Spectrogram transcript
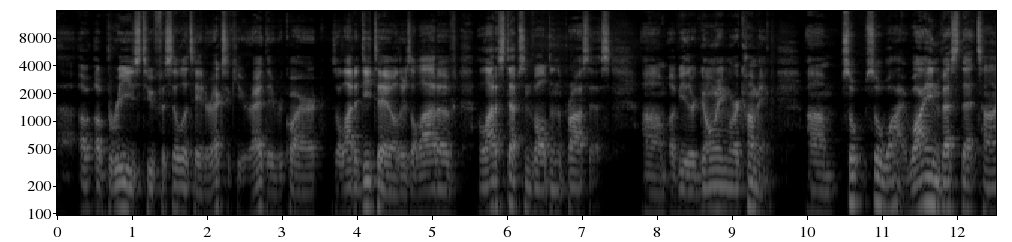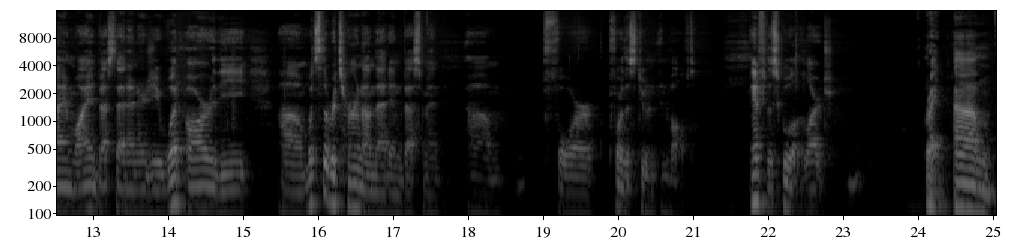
uh, a, a breeze to facilitate or execute right? They require there's a lot of detail there's a lot of a lot of steps involved in the process um, of either going or coming um, so so why why invest that time why invest that energy what are the um, what's the return on that investment um, for for the student involved and for the school at large. Right. Um,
